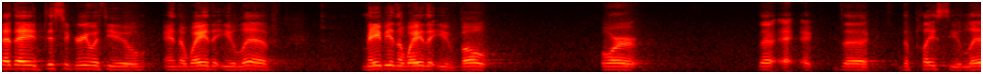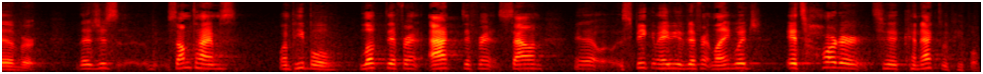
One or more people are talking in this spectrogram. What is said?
that they disagree with you in the way that you live, maybe in the way that you vote, or the, eh, eh, the, the place you live. Or there's just sometimes when people look different, act different, sound, you know, speak maybe a different language, it's harder to connect with people.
